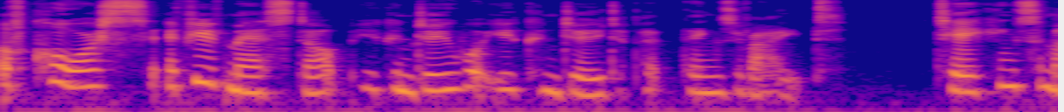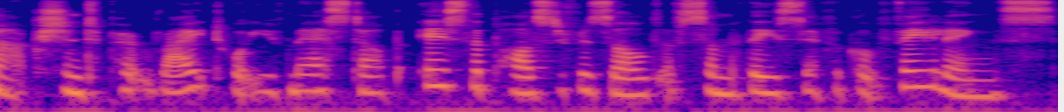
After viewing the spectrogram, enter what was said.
Of course, if you've messed up, you can do what you can do to put things right. Taking some action to put right what you've messed up is the positive result of some of these difficult feelings.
